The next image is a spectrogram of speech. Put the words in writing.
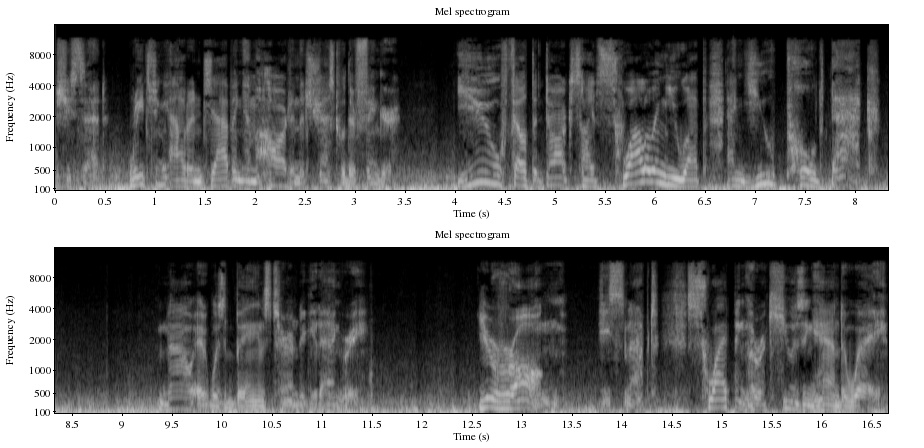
she said, reaching out and jabbing him hard in the chest with her finger. You felt the dark side swallowing you up, and you pulled back. Now it was Bane's turn to get angry. You're wrong, he snapped, swiping her accusing hand away.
